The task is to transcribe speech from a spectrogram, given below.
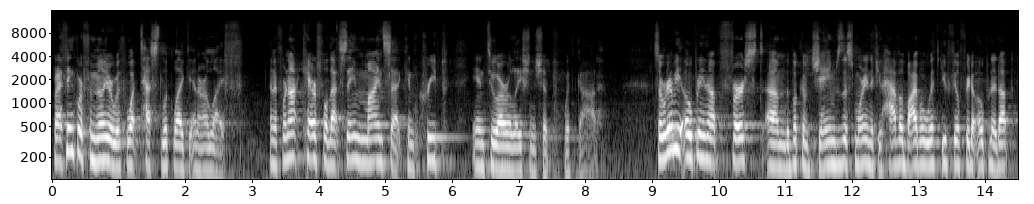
But I think we're familiar with what tests look like in our life. And if we're not careful, that same mindset can creep into our relationship with God. So, we're going to be opening up first um, the book of James this morning. If you have a Bible with you, feel free to open it up.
